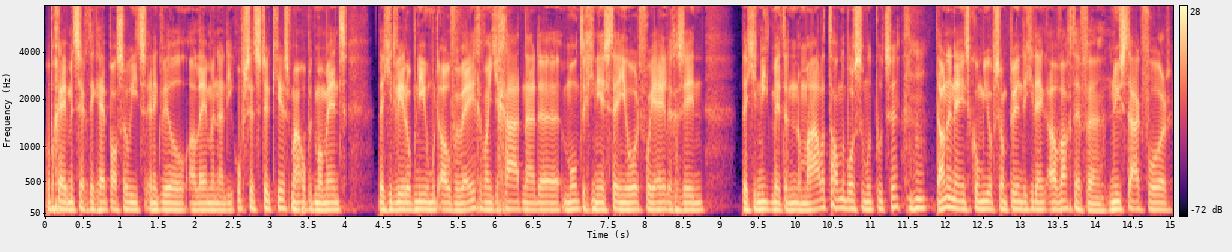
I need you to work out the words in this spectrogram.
op een gegeven moment zegt: Ik heb al zoiets en ik wil alleen maar naar die opzetstukjes. Maar op het moment dat je het weer opnieuw moet overwegen, want je gaat naar de mondhygiëniste en je hoort voor je hele gezin dat je niet met een normale tandenborstel moet poetsen. Dan ineens kom je op zo'n punt dat je denkt: Oh, wacht even, nu sta ik voor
